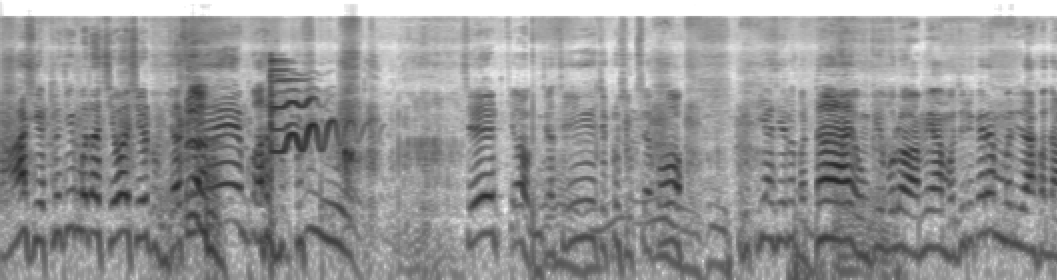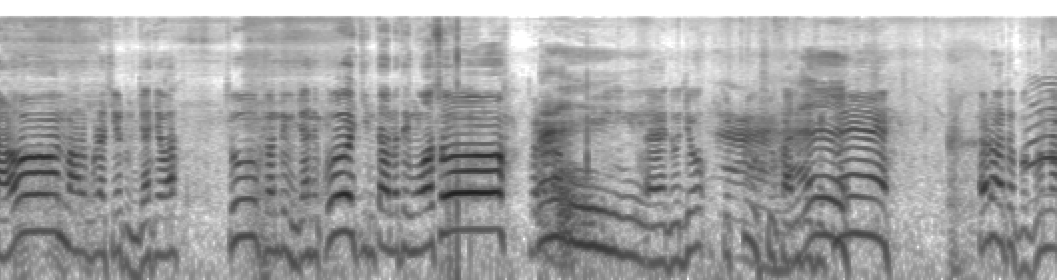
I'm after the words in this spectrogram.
આ શેઠને બધા સેવા શેઠ ઊંઝા છે? શેઠ કેવા ઊંઝા છે? જેટલું શિક્ષકો? રૂપિયા છે ને બધા ઊંઘી બોલો અમે આ મજૂરી કરે મરી રાખો દાડો ને મારા બધા શેઠ ઊંઝા જેવા સુખ શાંતિ ઊંઝા છે? કોઈ ચિંતા નથી મોસો એ જોજો કેટલું સુખ આજે છે હેડો આ તો ભગવાન ના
